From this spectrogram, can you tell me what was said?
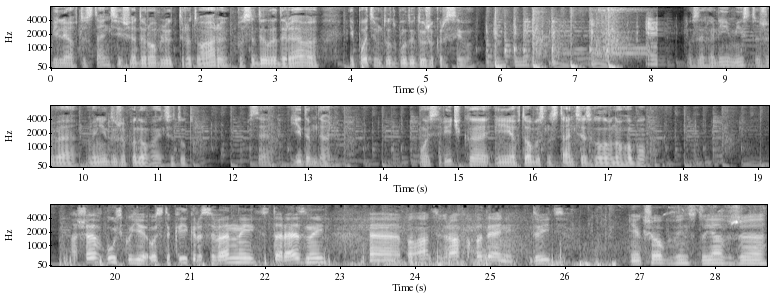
Біля автостанції ще дороблюють тротуари, посадили дерева, і потім тут буде дуже красиво. Взагалі місто живе, мені дуже подобається тут. Все, їдемо далі. Ось річка і автобусна станція з головного боку. А ще в Бузьку є ось такий красивенний, старезний е, палац графа Бадені. Дивіться. Якщо б він стояв вже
